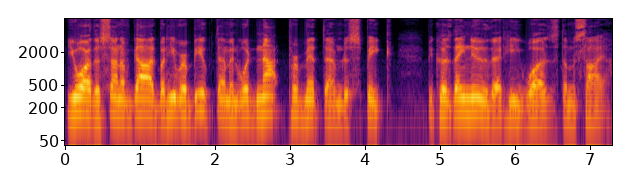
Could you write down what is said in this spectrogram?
You are the Son of God. But he rebuked them and would not permit them to speak, because they knew that he was the Messiah.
